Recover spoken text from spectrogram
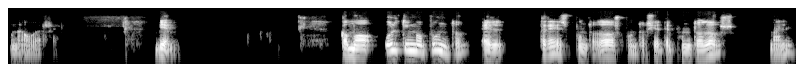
URL. Bien, como último punto, el 3.2.7.2, ¿vale?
